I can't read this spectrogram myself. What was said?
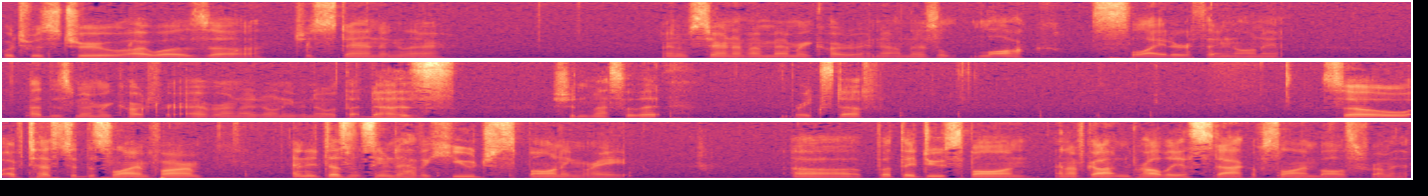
Which was true, I was uh, just standing there. And I'm staring at my memory card right now and there's a lock slider thing on it. I've had this memory card forever and I don't even know what that does. Shouldn't mess with it. Break stuff. So, I've tested the slime farm and it doesn't seem to have a huge spawning rate. Uh, but they do spawn, and I've gotten probably a stack of slime balls from it.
